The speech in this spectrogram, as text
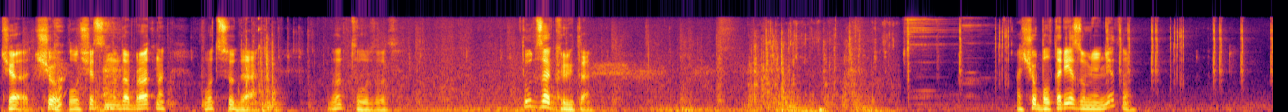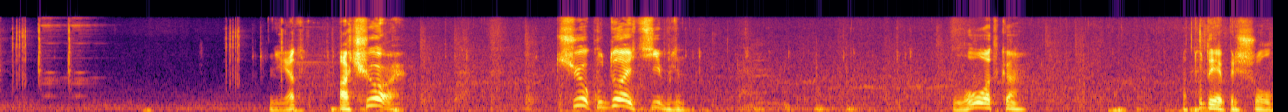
Че, чё, получается, надо обратно вот сюда. Вот тут вот. Тут закрыто. А что, болтореза у меня нету? Нет. А чё? Чё, куда идти, блин? Лодка. Оттуда я пришел.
